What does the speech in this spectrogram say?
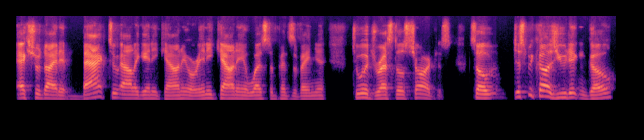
extradited back to allegheny county or any county in western pennsylvania to address those charges. So just because you didn't go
